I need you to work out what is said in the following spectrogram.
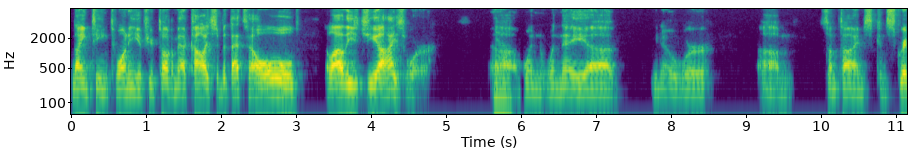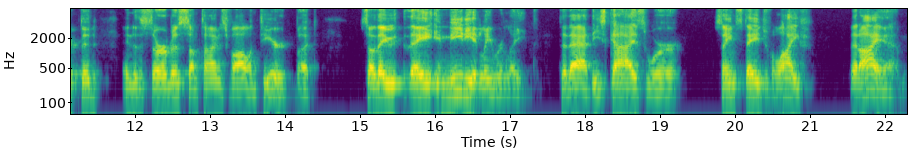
19, 20 if you're talking about college. But that's how old a lot of these GIs were yeah. uh, when when they uh, you know were um, sometimes conscripted into the service, sometimes volunteered. But so they they immediately relate to that. These guys were same stage of life that I am,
